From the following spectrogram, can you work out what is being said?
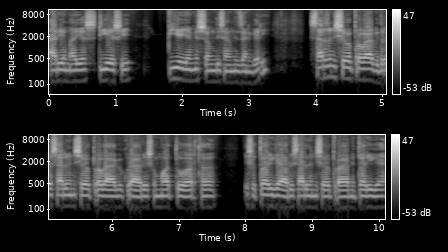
आरएमआइएस टिएसए पिएएमएस सम्बन्धी सामान्य जानकारी सार्वजनिक सेवा प्रवाहभित्र सार्वजनिक सेवा प्रवाहको कुराहरू यसको महत्त्व अर्थ यसको तरिकाहरू सार्वजनिक सेवा प्रवाह गर्ने तरिका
